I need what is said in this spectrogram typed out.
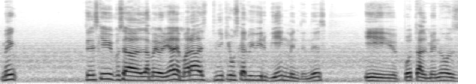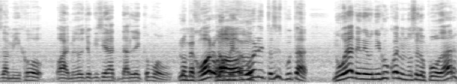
men, tienes que, o sea, la mayoría de Mara tiene que buscar vivir bien, ¿me entendés? Y puta, al menos a mi hijo, o al menos yo quisiera darle como Lo mejor, lo ¿o? mejor, entonces puta, no voy a tener un hijo cuando no se lo puedo dar.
